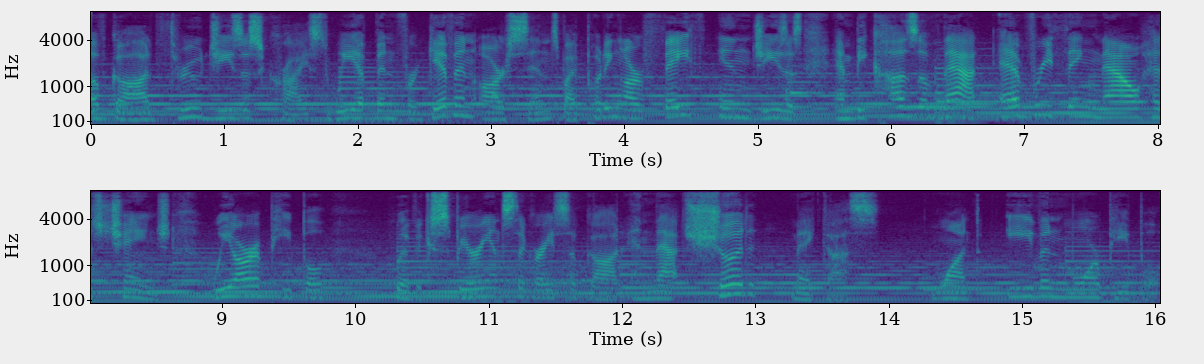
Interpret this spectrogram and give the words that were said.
of God through Jesus Christ, we have been forgiven our sins by putting our faith in Jesus. And because of that, everything now has changed. We are a people who have experienced the grace of God, and that should make us want even more people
